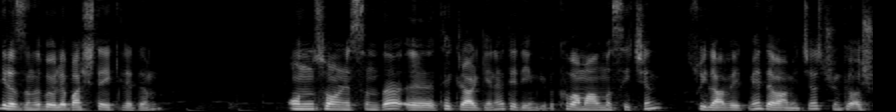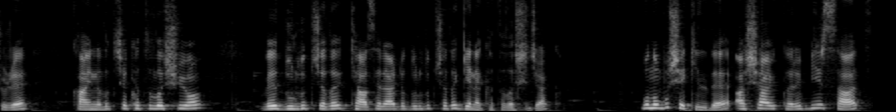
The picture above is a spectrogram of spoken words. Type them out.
Birazını böyle başta ekledim. Onun sonrasında e, tekrar gene dediğim gibi kıvam alması için su ilave etmeye devam edeceğiz. Çünkü aşure kaynadıkça katılaşıyor ve durdukça da kaselerde durdukça da gene katılaşacak. Bunu bu şekilde aşağı yukarı 1 saat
